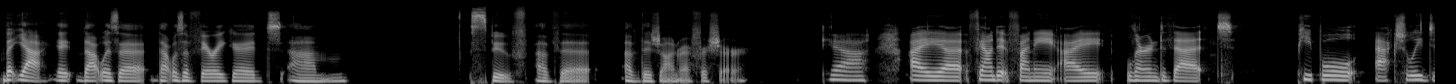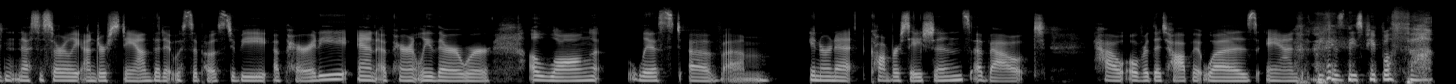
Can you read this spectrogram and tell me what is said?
But yeah, it, that was a that was a very good um, spoof of the of the genre for sure. Yeah, I uh, found it funny. I learned that people actually didn't necessarily understand that it was supposed to be a parody, and apparently there were a long list of um, internet conversations about how over the top it was and because these people thought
